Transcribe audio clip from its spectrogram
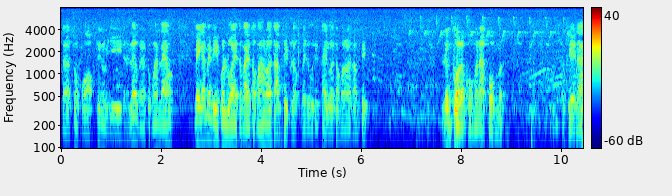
เอ่อส่งออกเทคโนโลยีเนี่ยเริ่มไปตรงนั้นแล้ว ไม่งั้นไม่มีคนรวยสมัย 2530 หรอก ไปดูที่ใครรวย 2530 เรื่องโทรคมนาคมอะ โอเคนะ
